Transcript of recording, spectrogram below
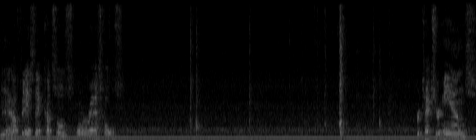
See how fast that cuts those little rascals? Protects your hands.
